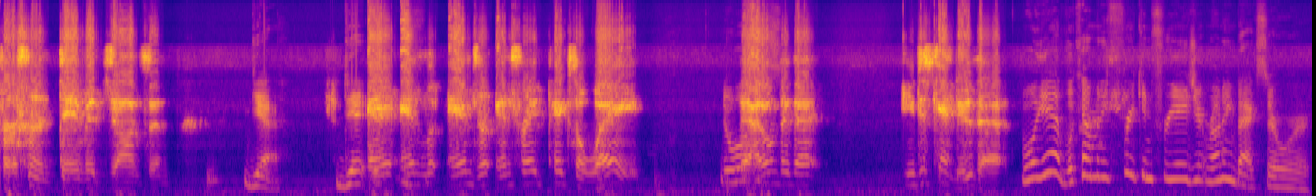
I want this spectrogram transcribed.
for David Johnson. Yeah. and, and, and, and trade picks away. Well, I don't think that you just can't do that. Well, yeah. Look how many freaking free agent running backs there were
